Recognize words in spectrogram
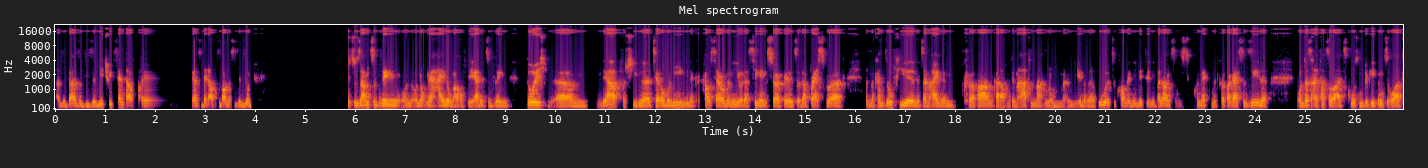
Also da so diese Retreat Center auf der ganzen Welt aufzubauen, das ist eine Vision zusammenzubringen und, und noch mehr Heilung auch auf die Erde zu bringen durch ähm, ja, verschiedene Zeremonien wie eine Kakao-Zeremonie oder Singing Circles oder Breathwork. Also man kann so viel mit seinem eigenen Körper und gerade auch mit dem Atem machen, um in die innere Ruhe zu kommen, in die Mitte, in die Balance, um sich zu connecten mit Körper, Geist und Seele und das einfach so als großen Begegnungsort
